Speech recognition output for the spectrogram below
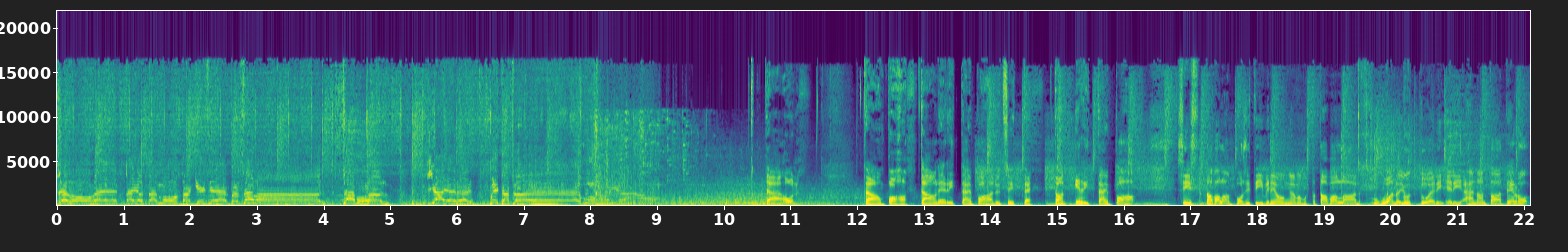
se luulee, että jotain muutakin sieltä salaan. Samuel ja Jere, mitä se? Mm. Tää on. Tää on paha. Tää on erittäin paha nyt sitten. Tää on erittäin paha Siis tavallaan positiivinen ongelma, mutta tavallaan huono juttu. Eli, eli hän antaa, Tero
